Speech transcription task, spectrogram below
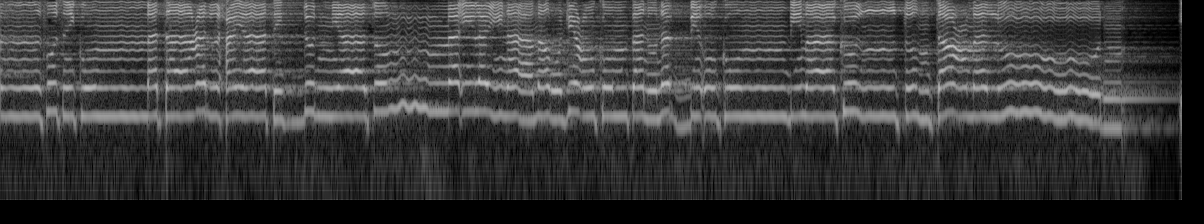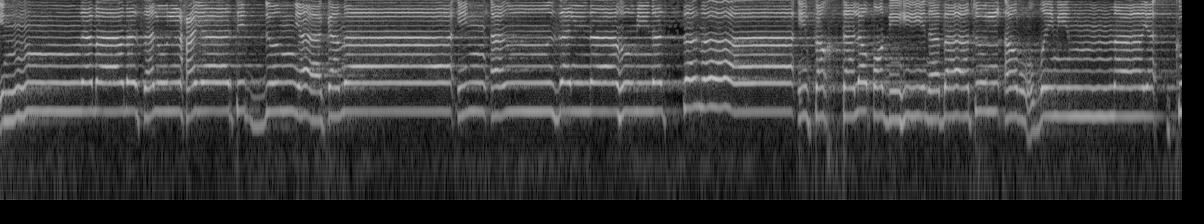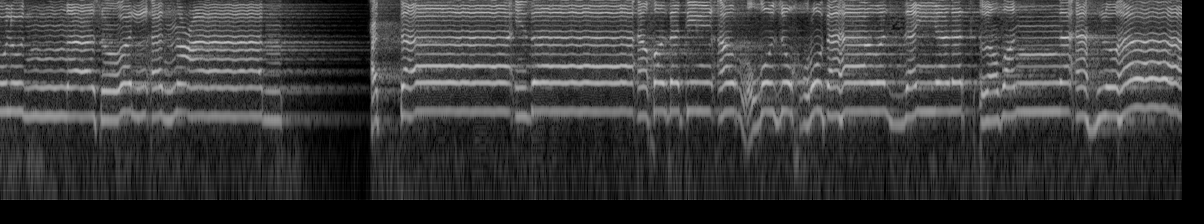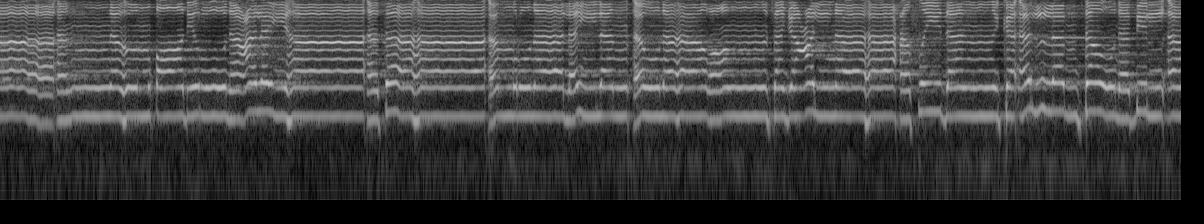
أنفسكم متاع الحياة الدنيا ثم إلينا مرجعكم فننبئكم بما كنتم تعملون. إنما مثل الحياة الدنيا كما الأرض مما يأكل الناس والأنعام حتى إذا أخذت الأرض زخرفها وزينت وظن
